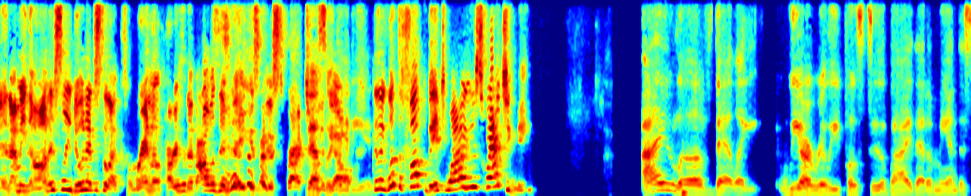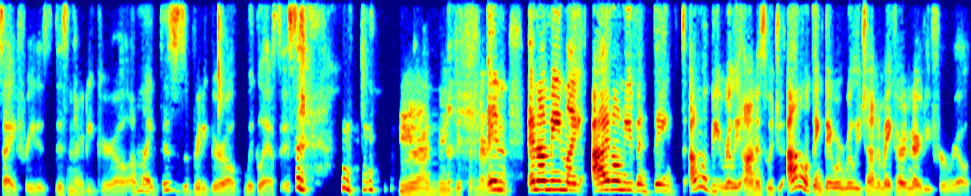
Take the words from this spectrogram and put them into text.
and I mean, honestly, doing that just to like some random person. If I was in Vegas, I just scratched That's one of what y'all. that is. You're like, what the fuck, bitch? Why are you scratching me? I love that like we are really supposed to buy that Amanda Seyfried is this nerdy girl. I'm like, this is a pretty girl with glasses. yeah i didn't get the nerve and and I mean, like, I don't even think I'm gonna be really honest with you. I don't think they were really trying to make her nerdy for real.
